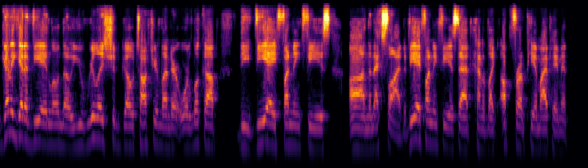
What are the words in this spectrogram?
going to get a VA loan, though, you really should go talk to your lender or look up the VA funding fees on the next slide. The VA funding fee is that kind of like upfront PMI payment,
